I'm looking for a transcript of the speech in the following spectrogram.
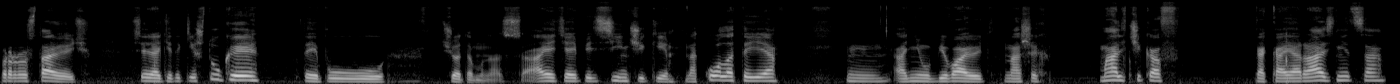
проростають всілякі такі штуки, типу, що там у нас? А наколотые, м, они убивают наших мальчиков. Какая разница?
